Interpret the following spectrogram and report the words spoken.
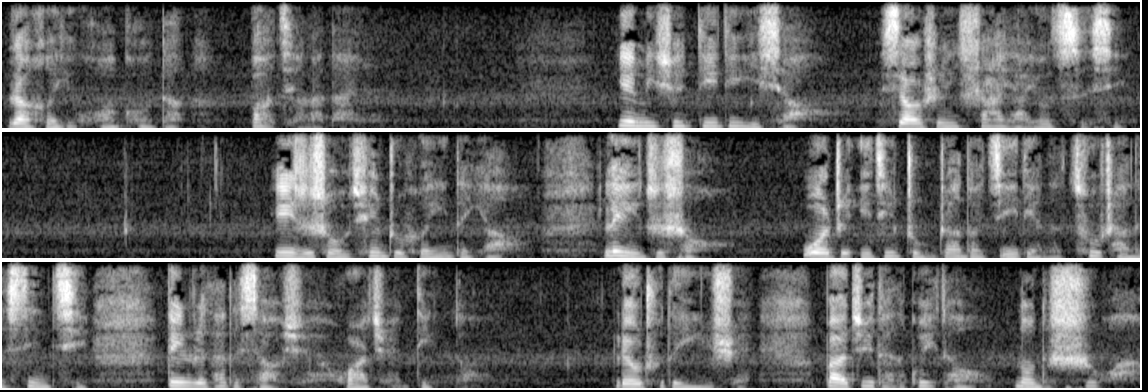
让何英惶恐的抱紧了男人。叶明轩低低一笑，笑声沙哑又磁性，一只手圈住何英的腰，另一只手握着已经肿胀到极点的粗长的性器，盯着他的小穴画圈顶弄，流出的饮水。把巨大的龟头弄得湿滑。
